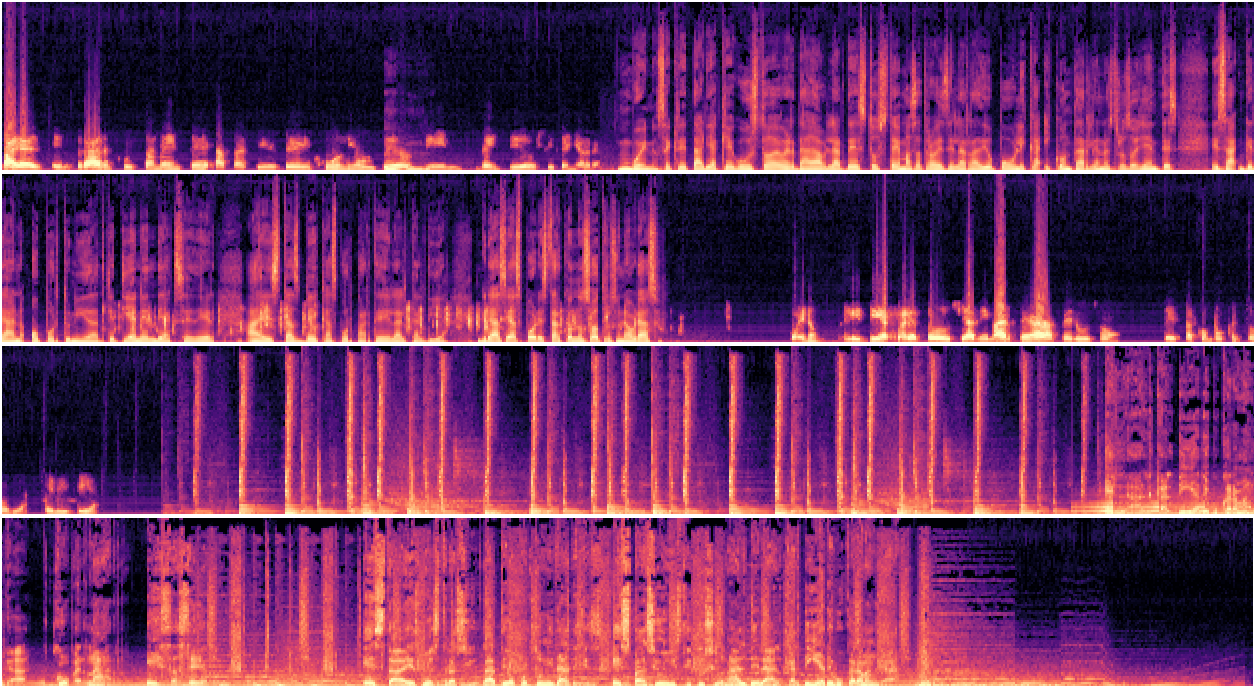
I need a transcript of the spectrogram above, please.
Para entrar justamente a partir de julio de 2022, sí señora. Bueno, secretaria, qué gusto de verdad hablar de estos temas a través de la radio pública y contarle a nuestros oyentes esa gran oportunidad que tienen de acceder a estas becas por parte de la alcaldía. Gracias por estar con nosotros, un abrazo. Bueno, feliz día para todos y animarse a hacer uso de esta convocatoria. Feliz día. En la alcaldía de Bucaramanga, gobernar es hacer. Esta es nuestra ciudad de oportunidades, espacio institucional de la alcaldía de Bucaramanga.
